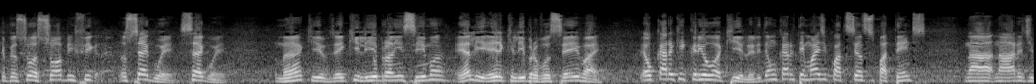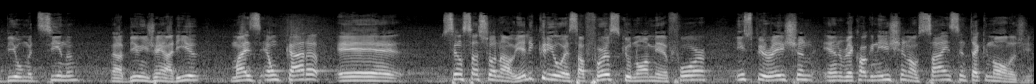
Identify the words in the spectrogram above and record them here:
que a pessoa sobe e fica. O Segway, Segway, né? Que equilibra ali em cima, ele, ele equilibra você e vai. É o cara que criou aquilo. Ele é um cara que tem mais de 400 patentes na, na área de biomedicina, na bioengenharia mas é um cara é, sensacional. E ele criou essa FIRST, que o nome é For Inspiration and Recognition of Science and Technology.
